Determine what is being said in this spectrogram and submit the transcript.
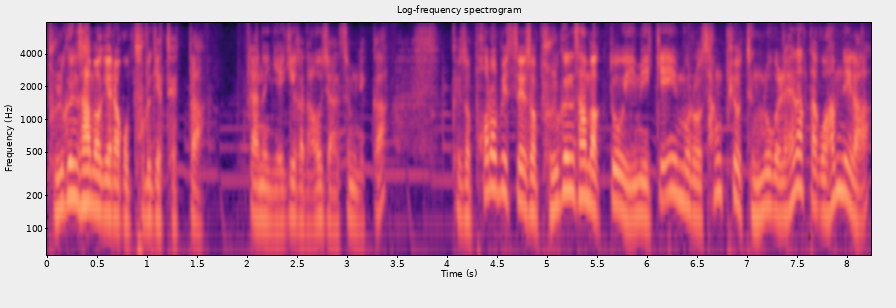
붉은 사막이라고 부르게 됐다라는 얘기가 나오지 않습니까? 그래서 펄어비스에서 붉은 사막도 이미 게임으로 상표 등록을 해놨다고 합니다.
